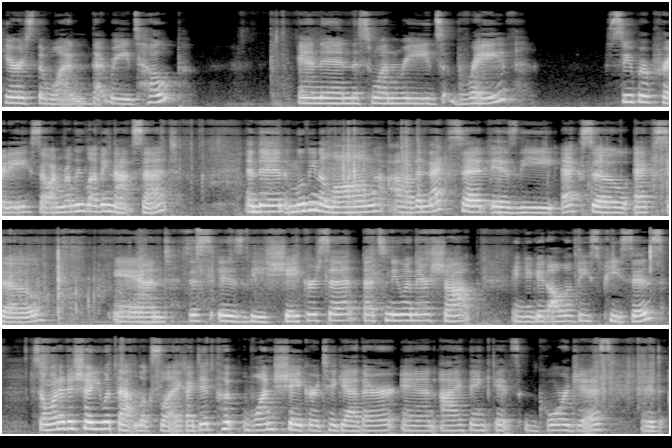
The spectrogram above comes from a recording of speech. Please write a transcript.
Here's the one that reads hope. And then this one reads brave super pretty. So I'm really loving that set. And then moving along, uh, the next set is the XOXO. And this is the shaker set that's new in their shop. And you get all of these pieces. So I wanted to show you what that looks like. I did put one shaker together and I think it's gorgeous. It,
